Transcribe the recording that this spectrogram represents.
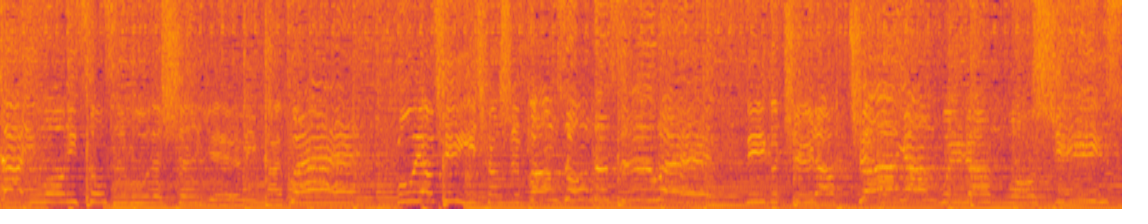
答应我，你从此不在深夜里徘徊，尝试放纵的滋味。你可知道这样会让我心碎？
